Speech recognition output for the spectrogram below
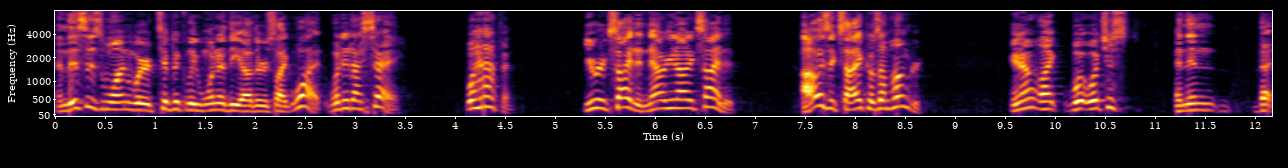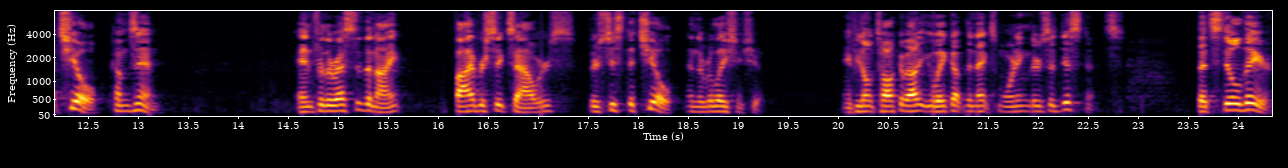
And this is one where typically one or the other is like, What? What did I say? What happened? You were excited. Now you're not excited. I was excited because I'm hungry. You know, like, what, what just. And then that chill comes in. And for the rest of the night, five or six hours, there's just a chill in the relationship. And if you don't talk about it, you wake up the next morning, there's a distance that's still there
